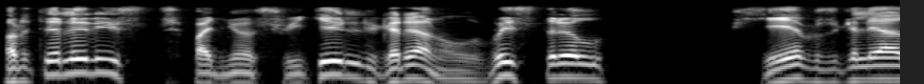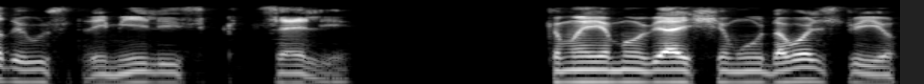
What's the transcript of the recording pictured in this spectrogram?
Артиллерист поднес фитиль, грянул выстрел. Все взгляды устремились к цели. К моему вящему удовольствию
